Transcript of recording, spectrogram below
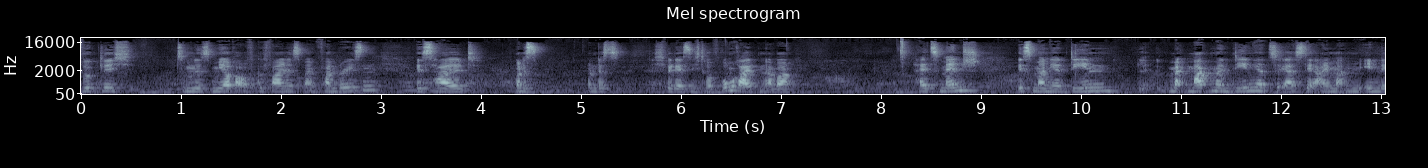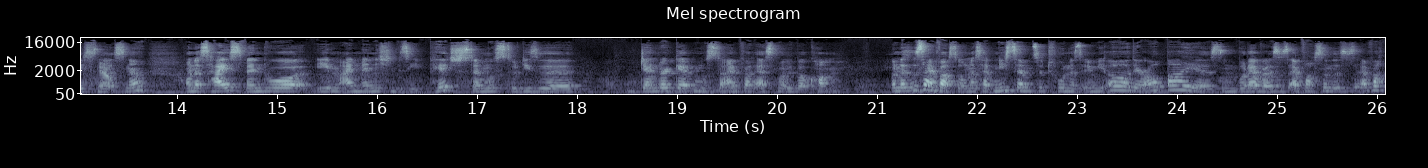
wirklich, zumindest mir auch aufgefallen ist beim Fundraising, ist halt, und das, und das ich will jetzt nicht drauf rumreiten, aber als Mensch ist man ja den, mag man den ja zuerst, der einem am ähnlichsten Ja. ist. Ne? Und das heißt, wenn du eben einen männlichen VC pitchst, dann musst du diese Gender Gap musst du einfach erstmal überkommen. Und das ist einfach so. Und das hat nichts damit zu tun, dass irgendwie, oh, they're all biased und whatever. Es ist einfach so, das ist einfach,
